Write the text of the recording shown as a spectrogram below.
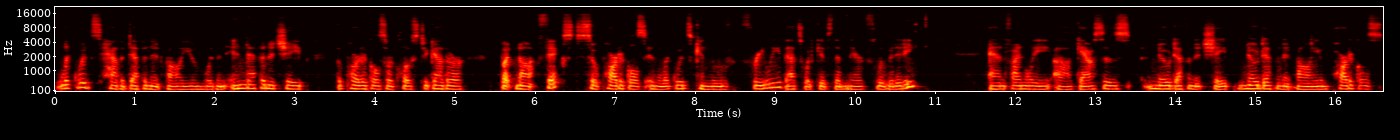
Liquids have a definite volume with an indefinite shape. The particles are close together, but not fixed, so particles in liquids can move freely. That's what gives them their fluidity. And finally, uh, gases, no definite shape, no definite volume. Particles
